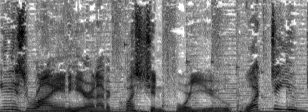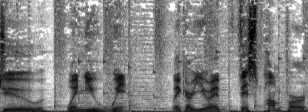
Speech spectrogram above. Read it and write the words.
It is ryan here and i have a question for you. What do you do when you win? Like are you a fist pumper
